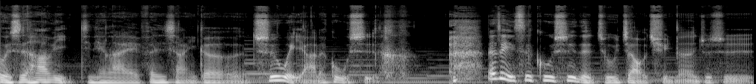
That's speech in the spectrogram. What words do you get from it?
我是 Harvie，今天来分享一个吃尾牙的故事。那这一次故事的主角群呢，就是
